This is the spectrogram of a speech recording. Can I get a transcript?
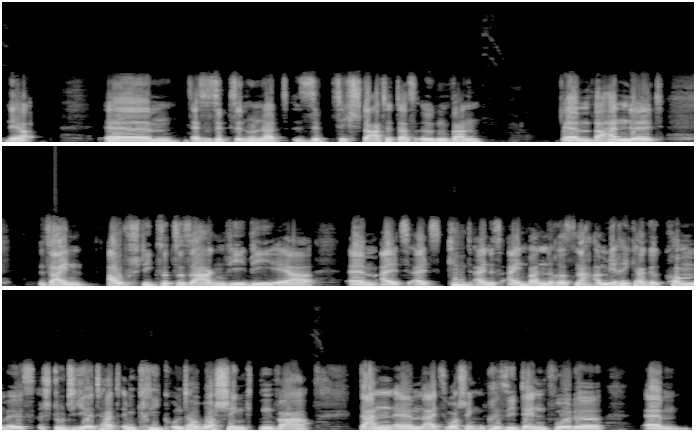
ja, ähm, also 1770 startet das irgendwann, ähm, behandelt sein Aufstieg sozusagen, wie, wie er ähm, als, als Kind eines Einwanderers nach Amerika gekommen ist, studiert hat, im Krieg unter Washington war, dann ähm, als Washington Präsident wurde, ähm,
